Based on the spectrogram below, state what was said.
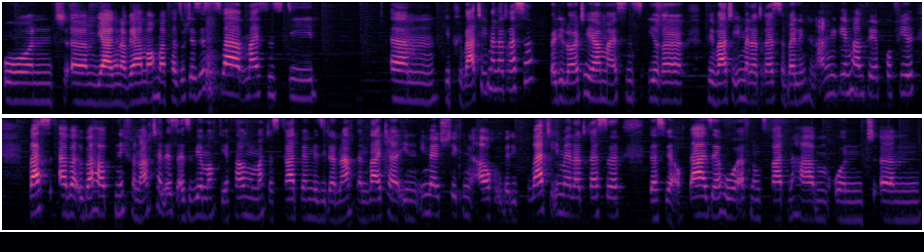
Und ähm, ja, genau, wir haben auch mal versucht, es ist zwar meistens die, ähm, die private E-Mail-Adresse, weil die Leute ja meistens ihre private E-Mail-Adresse bei LinkedIn angegeben haben für ihr Profil. Was aber überhaupt nicht von Nachteil ist, also wir haben auch die Erfahrung gemacht, dass gerade wenn wir sie danach dann weiter ihnen E-Mails schicken, auch über die private E-Mail-Adresse, dass wir auch da sehr hohe Öffnungsraten haben und ähm,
